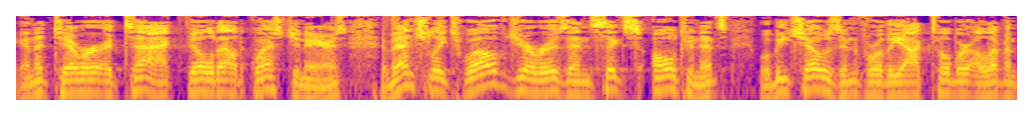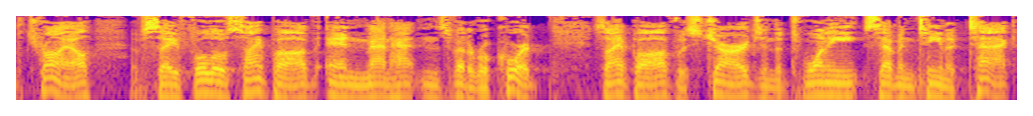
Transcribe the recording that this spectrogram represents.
in a terror attack filled out questionnaires. Eventually 12 jurors and six alternates will be chosen for the October 11th trial of Sayfullo Saipov in Manhattan's federal court. Saipov was charged in the 2017 attack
